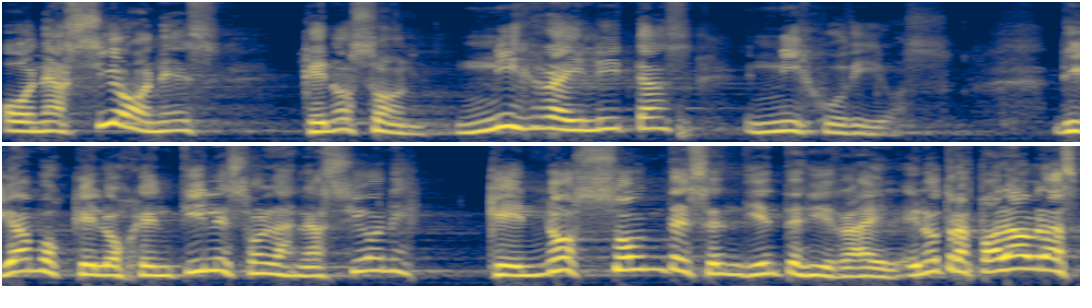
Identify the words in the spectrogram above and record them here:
o naciones que no son ni israelitas ni judíos. Digamos que los gentiles son las naciones que no son descendientes de Israel. En otras palabras,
